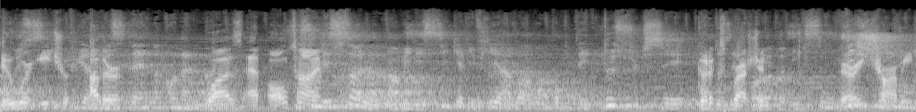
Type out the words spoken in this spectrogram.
Knew where each other was at all times. Good expression, very charming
